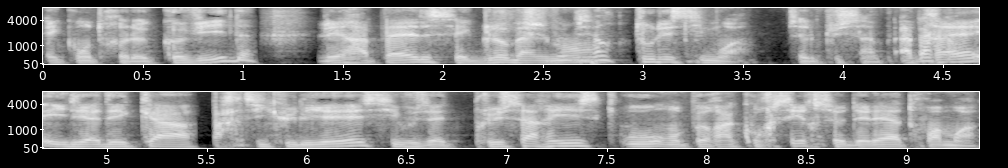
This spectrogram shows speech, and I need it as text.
et contre le Covid. Les rappels, c'est globalement tous les six mois. C'est le plus simple. Après, il y a des cas particuliers, si vous êtes plus à risque, où on peut raccourcir ce délai à trois mois.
